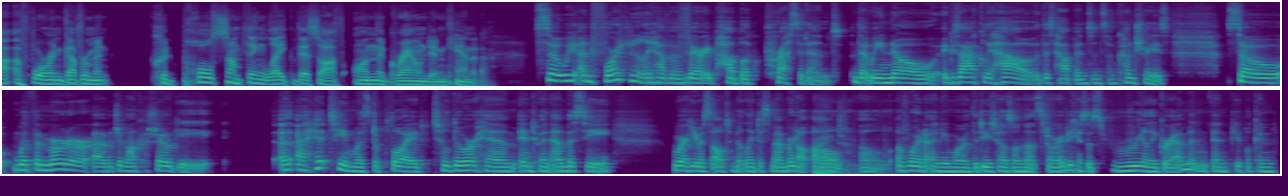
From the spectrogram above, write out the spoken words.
uh, a foreign government could pull something like this off on the ground in Canada. So, we unfortunately have a very public precedent that we know exactly how this happens in some countries. So, with the murder of Jamal Khashoggi, a, a hit team was deployed to lure him into an embassy where he was ultimately dismembered. I'll, right. I'll, I'll, avoid any more of the details on that story because it's really grim and, and people can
